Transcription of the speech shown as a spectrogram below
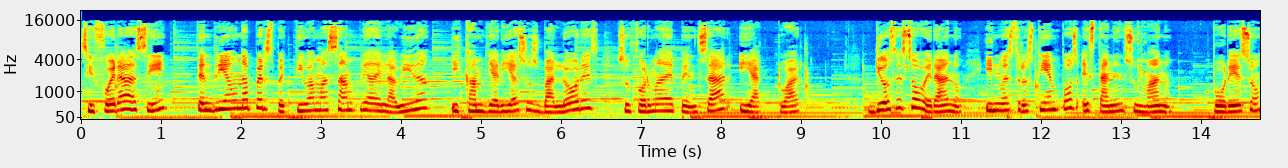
Si fuera así, tendría una perspectiva más amplia de la vida y cambiaría sus valores, su forma de pensar y actuar. Dios es soberano y nuestros tiempos están en su mano. Por eso,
